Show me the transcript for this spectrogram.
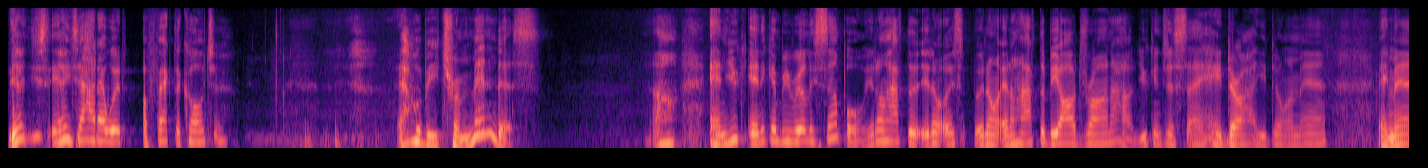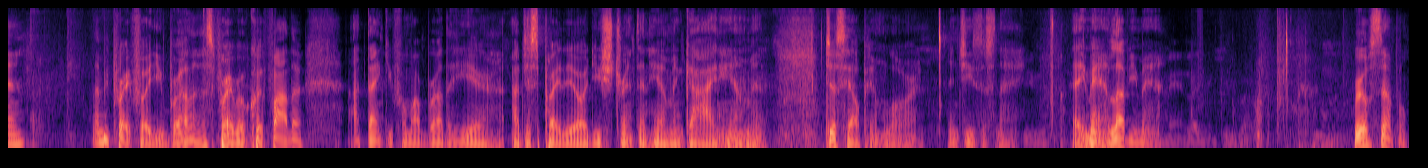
You see how that would affect the culture? That would be tremendous. Uh, and you and it can be really simple. You don't have to. You know, it don't. It don't have to be all drawn out. You can just say, "Hey, Daryl, how you doing, man? Hey, man, let me pray for you, brother. Let's pray real quick. Father, I thank you for my brother here. I just pray, that Lord, you strengthen him and guide him and just help him, Lord. In Jesus' name. Amen. Love you, man. Real simple.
